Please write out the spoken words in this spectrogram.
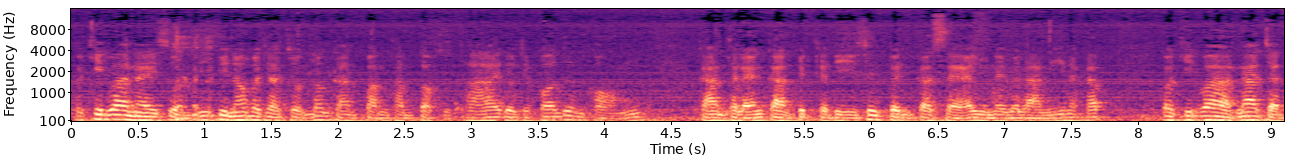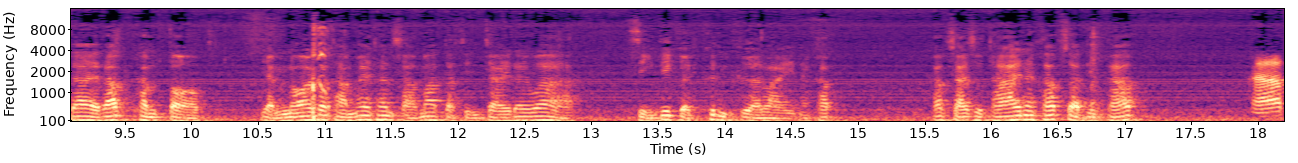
ก็คิดว่าในส่วนที่พี่น้องประชาชนต้องการฟังคำตอบสุดท้าย โดยเฉพาะเรื่องของการแถลงการปิดคดี ซึ่งเป็นกระแสอยู่ในเวลานี้นะครับ ก็คิดว่าน่าจะได้รับคำตอบ อย่างน้อยก็ทำให้ท่านสามารถตัดสินใจได้ว่าสิ่งที่เกิดขึ้นคืออะไรนะครับ ครับสายสุดท้ายนะครับ สวัสดีครับ ครับ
